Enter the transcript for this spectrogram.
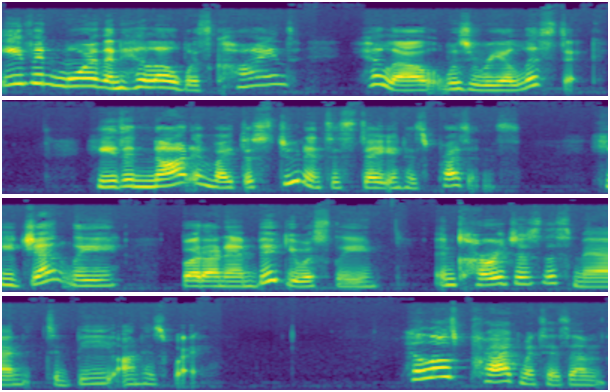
Even more than Hillel was kind, Hillel was realistic. He did not invite the student to stay in his presence. He gently, but unambiguously, encourages this man to be on his way. Hillel's pragmatism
